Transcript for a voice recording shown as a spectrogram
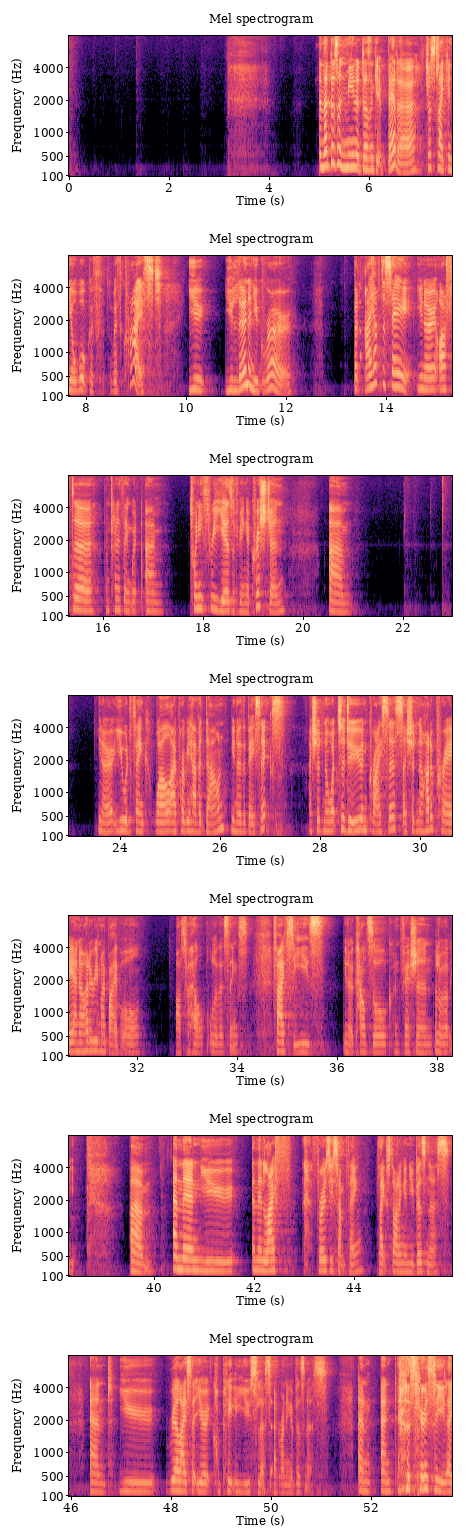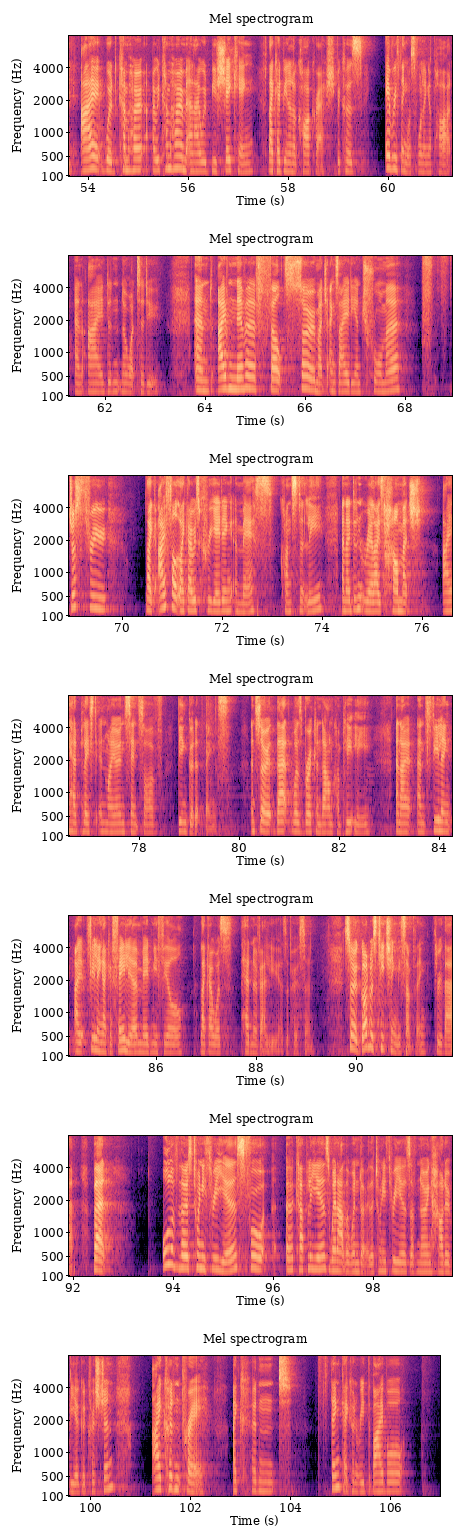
And that doesn't mean it doesn't get better, just like in your walk with, with Christ. You, you learn and you grow. But I have to say, you know, after, I'm trying to think, um, 23 years of being a Christian, um, you know, you would think, well, I probably have it down, you know, the basics. I should know what to do in crisis. I should know how to pray. I know how to read my Bible, ask for help, all of those things. Five C's, you know, counsel, confession, blah, blah, blah. Um, and then you, and then life throws you something like starting a new business, and you realize that you're completely useless at running a business. And, and seriously, like I would come home, I would come home and I would be shaking like I'd been in a car crash because everything was falling apart and I didn't know what to do. And I've never felt so much anxiety and trauma f- just through, like, I felt like I was creating a mess constantly, and I didn't realize how much I had placed in my own sense of being good at things. And so that was broken down completely. And, I, and feeling, I, feeling like a failure made me feel like I was, had no value as a person. So God was teaching me something through that. But all of those 23 years, for a couple of years, went out the window. The 23 years of knowing how to be a good Christian. I couldn't pray. I couldn't think, I couldn't read the Bible.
